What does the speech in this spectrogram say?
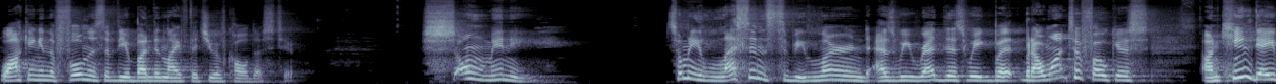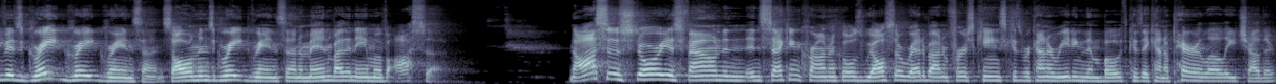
walking in the fullness of the abundant life that you have called us to. So many so many lessons to be learned as we read this week but but I want to focus on King David's great great grandson, Solomon's great grandson, a man by the name of Asa. Now, Asa's story is found in, in Second Chronicles. We also read about in First Kings because we're kind of reading them both because they kind of parallel each other,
